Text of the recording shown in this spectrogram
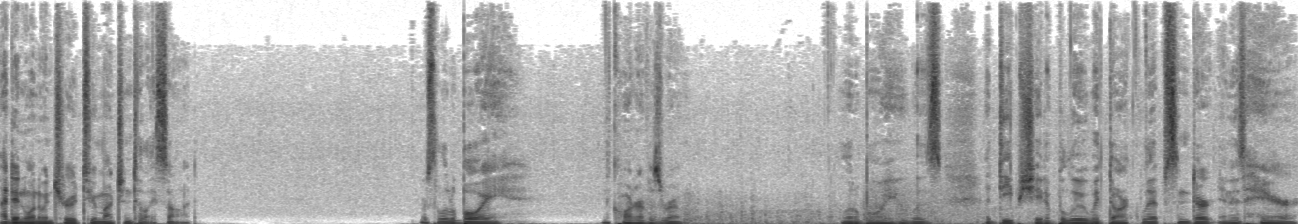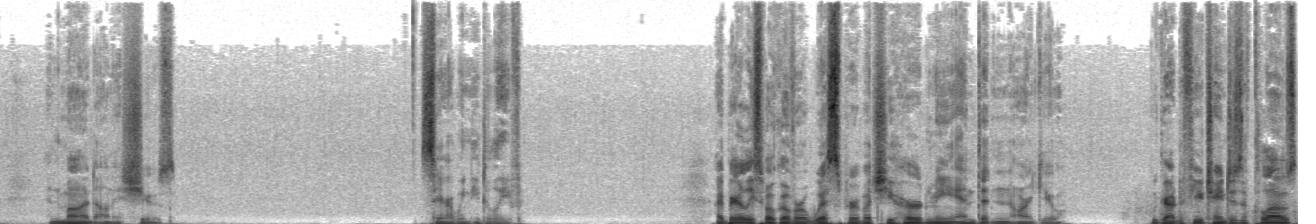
I didn't want to intrude too much until I saw it. There was a little boy in the corner of his room. A little boy who was a deep shade of blue with dark lips and dirt in his hair and mud on his shoes. Sarah, we need to leave. I barely spoke over a whisper, but she heard me and didn't argue. We grabbed a few changes of clothes,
